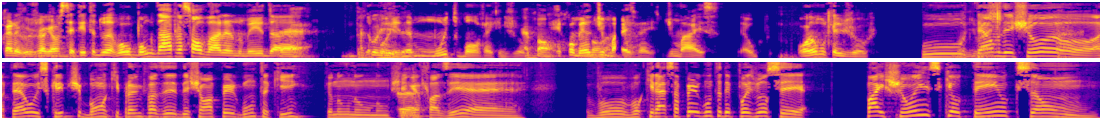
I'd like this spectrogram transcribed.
Cara, eu jogava 72. O bom dava pra salvar, né? No meio da. É da, da corrida. corrida. É muito bom, velho, aquele jogo. É bom. Recomendo é bom, demais, velho. Demais. Eu, eu amo aquele jogo. O Thelmo deixou até um script bom aqui para mim fazer, deixar uma pergunta aqui, que eu não, não, não cheguei é. a fazer. É... Vou, vou criar essa pergunta depois de você. Paixões que eu tenho que são.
